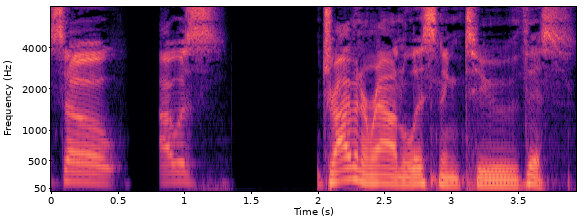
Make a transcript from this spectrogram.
So I was driving around listening to this.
